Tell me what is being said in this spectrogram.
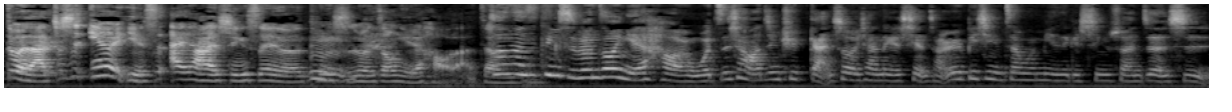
对啦，就是因为也是爱他的心，所以呢，听十分钟也好啦。这样真的是听十分钟也好，我只想要进去感受一下那个现场，因为毕竟在外面那个心酸真的是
